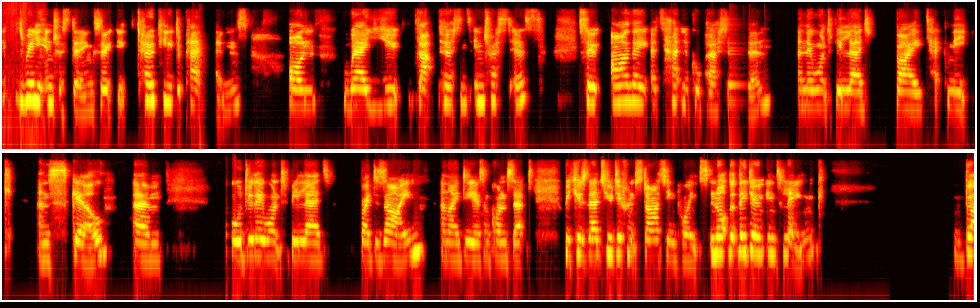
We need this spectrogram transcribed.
It's really interesting. So it totally depends on where you that person's interest is. So are they a technical person and they want to be led by technique and skill? Um, or do they want to be led by design and ideas and concepts because they're two different starting points. Not that they don't interlink, but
